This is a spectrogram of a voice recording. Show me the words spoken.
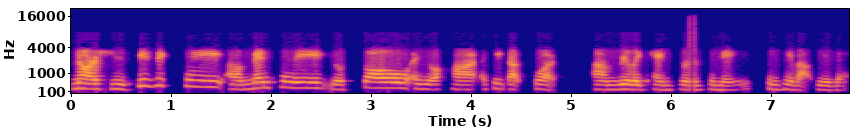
nourish you physically, uh, mentally, your soul, and your heart. I think that's what um, really came through for me thinking about the event.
